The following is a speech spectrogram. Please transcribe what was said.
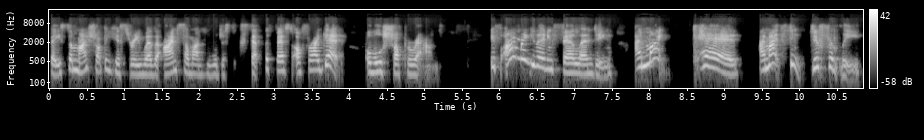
based on my shopping history whether I'm someone who will just accept the first offer I get or will shop around. If I'm regulating fair lending, I might care, I might think differently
